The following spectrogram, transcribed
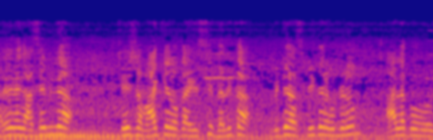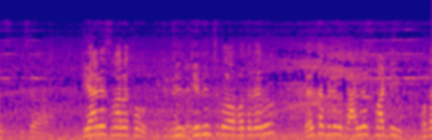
అదేవిధంగా అసెంబ్లీలో చేసిన వ్యాఖ్యలు ఒక ఎస్సీ దళిత బిడ్డ స్పీకర్ ఉండడం వాళ్ళకు టీఆర్ఎస్ వాళ్ళకు జీర్ణించుకోబోతలేరు. దళిత బిడ్డలు కాంగ్రెస్ పార్టీ ఒక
